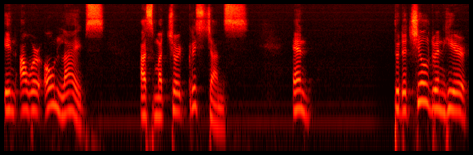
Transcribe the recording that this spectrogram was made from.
in our own lives as mature Christians? And to the children here,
